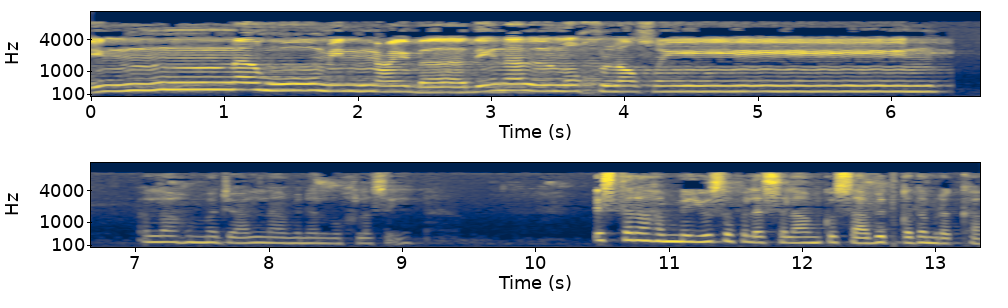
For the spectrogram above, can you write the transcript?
إنه من عبادنا المخلصين۔ اللہ جعلنا من المخلصین۔ اس طرح ہم نے یوسف علیہ السلام کو ثابت قدم رکھا۔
